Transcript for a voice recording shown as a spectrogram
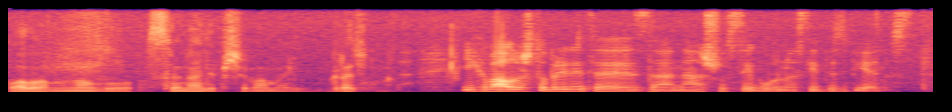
Hvala vam mnogo. Sve najljepše vama i građanima. I hvala što brinete za našu sigurnost i bezbjednost.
